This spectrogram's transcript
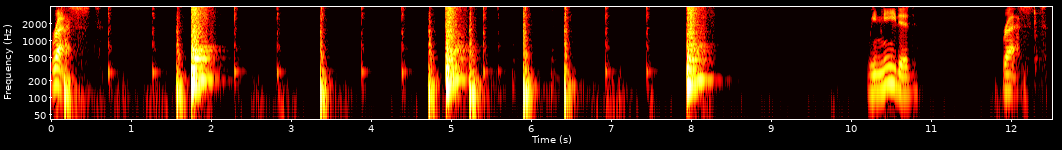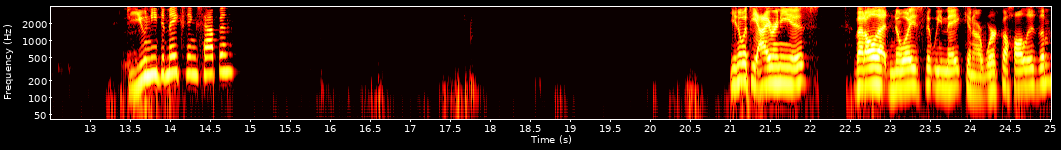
rest. We needed rest. Do you need to make things happen? You know what the irony is about all that noise that we make in our workaholism?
